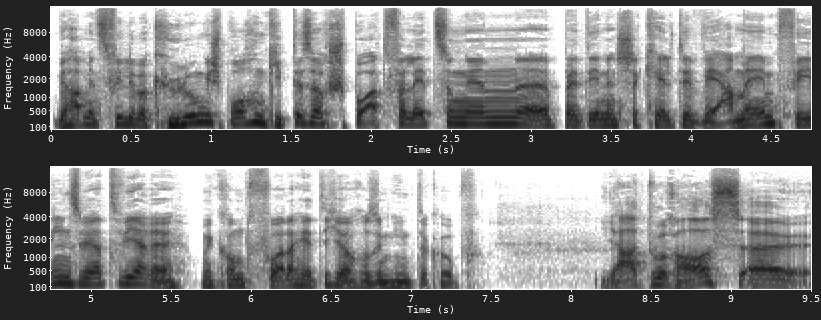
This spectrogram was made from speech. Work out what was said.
Wir haben jetzt viel über Kühlung gesprochen. Gibt es auch Sportverletzungen, äh, bei denen statt Kälte Wärme empfehlenswert wäre? Mir kommt vor, da hätte ich auch was im Hinterkopf. Ja, durchaus. Äh,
